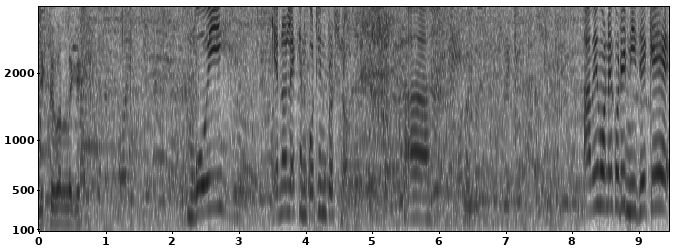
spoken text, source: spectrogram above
লিখতে ভালো লাগে। বই কেন লেখেন? কঠিন প্রশ্ন। আমি মনে করি নিজেকে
